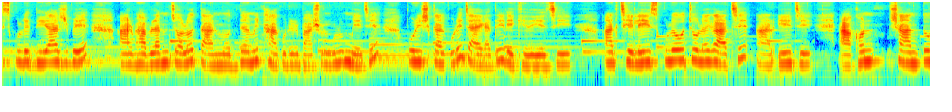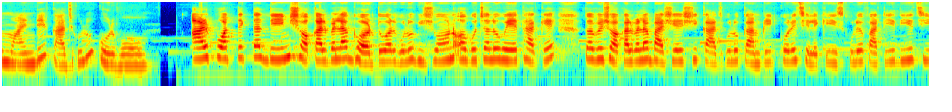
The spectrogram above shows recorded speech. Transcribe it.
স্কুলে দিয়ে আসবে। আর ভাবলাম, চলো তার মধ্যে আমি ঠাকুরের বাসনগুলো মেজে পরিষ্কার করে জায়গাতেই রেখে দিয়েছি। আর ছেলে স্কুলেও চলে গেছে। আর এই যে, এখন শান্ত মাইন্ডে কাজগুলো করব। আর প্রত্যেকটা দিন সকালবেলা ঘর দুয়ারগুলো ভীষণ অগোছালো হয়ে থাকে। তবে সকালবেলা বাসি আসি কাজগুলো কমপ্লিট করে ছেলেকে স্কুলে পাঠিয়ে দিয়েছি।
